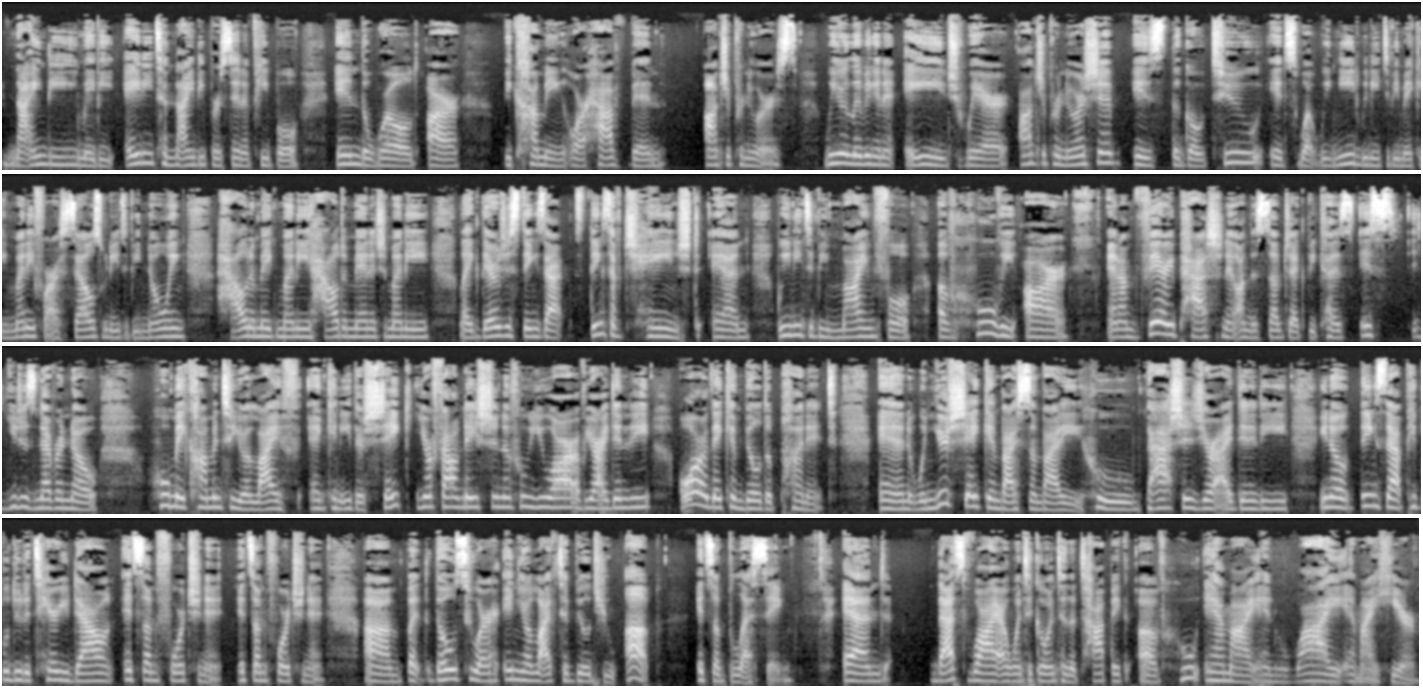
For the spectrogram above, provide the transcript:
90, maybe 80 to 90% of people in the world are becoming or have been entrepreneurs. We are living in an age where entrepreneurship is the go to. It's what we need. We need to be making money for ourselves. We need to be knowing how to make money, how to manage money. Like there's just things that things have changed and we need to be mindful of who we are. And I'm very passionate on this subject because it's, you just never know who may come into your life and can either shake your foundation of who you are, of your identity, or they can build upon it. And when you're shaken by somebody who bashes your identity, you know, things that people do to tear you down, it's unfortunate. It's unfortunate. Um, but those who are in your life to build you up, it's a blessing. And that's why I want to go into the topic of who am I and why am I here?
